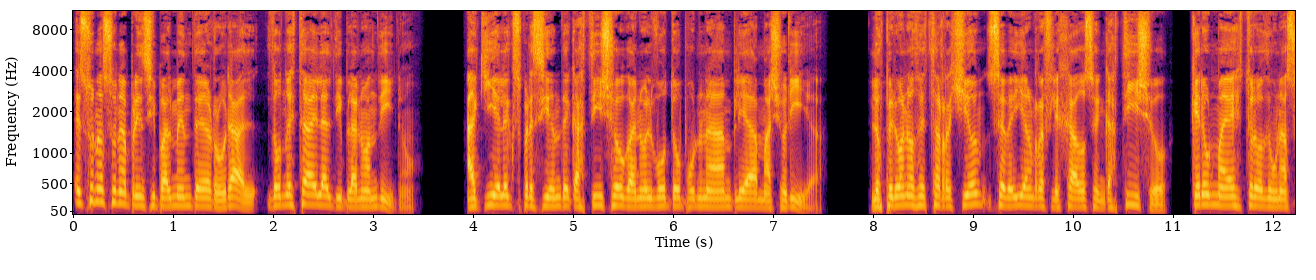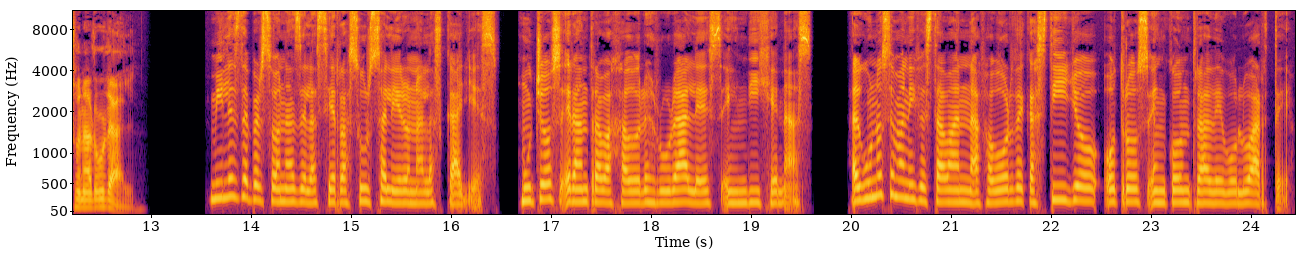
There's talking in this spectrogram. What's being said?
es una zona principalmente rural, donde está el altiplano andino. Aquí el expresidente Castillo ganó el voto por una amplia mayoría. Los peruanos de esta región se veían reflejados en Castillo, que era un maestro de una zona rural. Miles de personas de la Sierra Sur salieron a las calles. Muchos eran trabajadores rurales e indígenas. Algunos se manifestaban a favor de Castillo, otros en contra de Boluarte.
